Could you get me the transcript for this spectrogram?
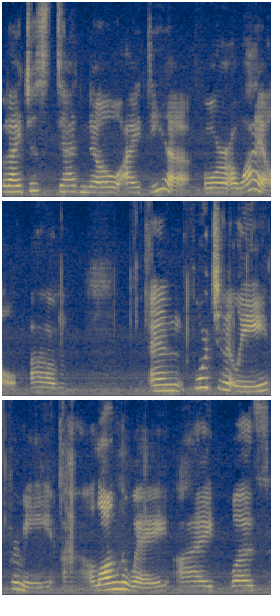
but I just had no idea for a while. Um, and fortunately for me, uh, along the way, I was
